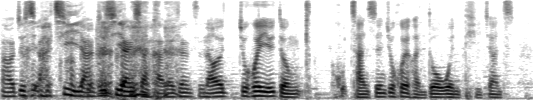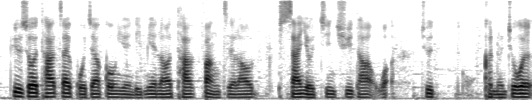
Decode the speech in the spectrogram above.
然 后就是啊 弃养，就弃养小孩了这样子，然后就会有一种产生，就会很多问题这样子。比如说他在国家公园里面，然后他放着，然后山友进去，他我就可能就会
